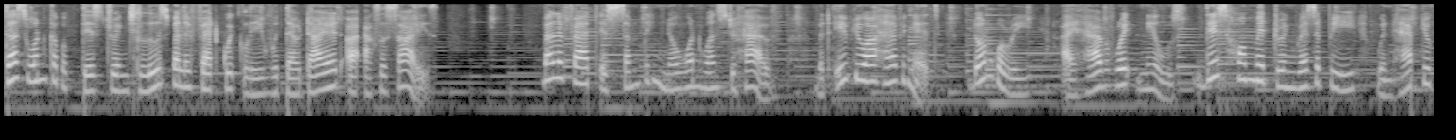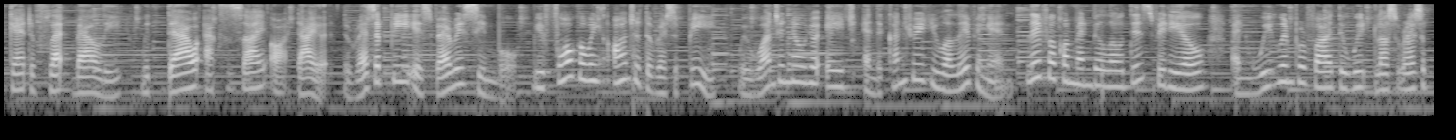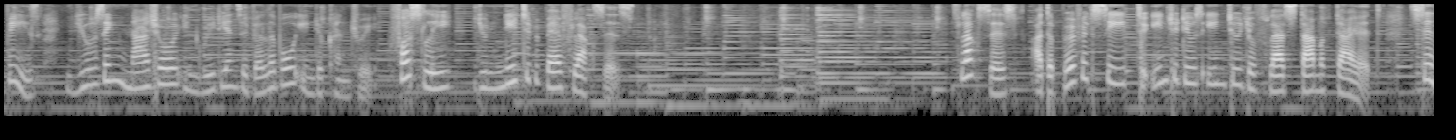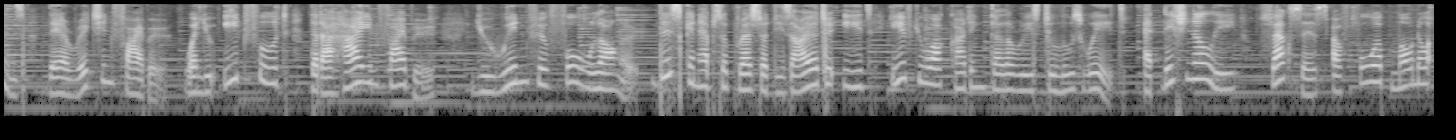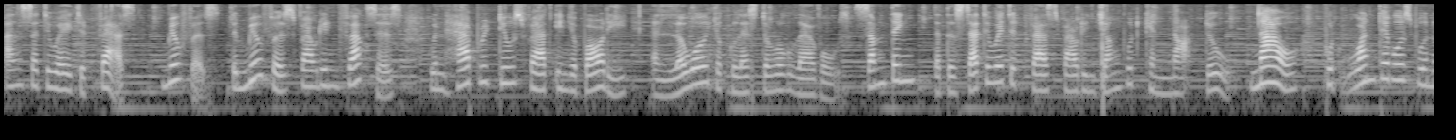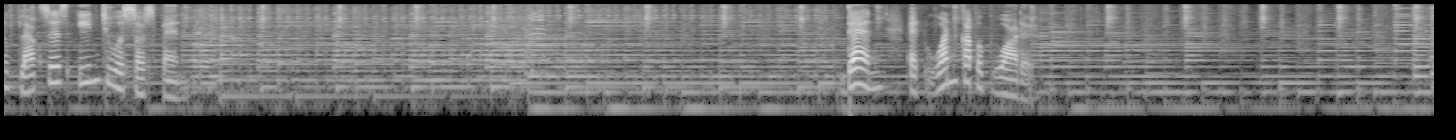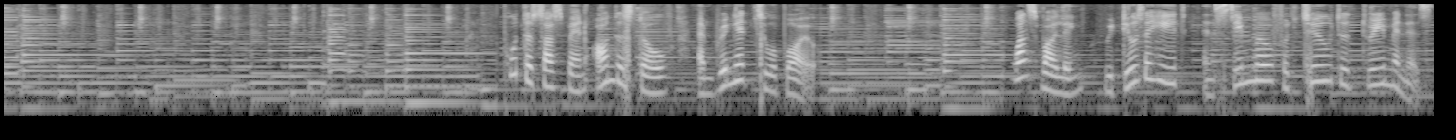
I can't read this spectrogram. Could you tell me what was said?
Does one cup of this drink lose belly fat quickly without diet or exercise? Belly fat is something no one wants to have, but if you are having it, don't worry, I have great news. This homemade drink recipe will help you get a flat belly without exercise or diet. The recipe is very simple. Before going on to the recipe, we want to know your age and the country you are living in. Leave a comment below this video and we will provide the weight loss recipes using natural ingredients available in your country. Firstly, you need to prepare flaxes. Flaxes are the perfect seed to introduce into your flat stomach diet since they are rich in fiber. When you eat food that are high in fiber, you will feel full longer. This can help suppress your desire to eat if you are cutting calories to lose weight. Additionally, flaxes are full of monounsaturated fats MUFAs. The MUFAs found in flaxes will help reduce fat in your body and lower your cholesterol levels, something that the saturated fats found in junk food cannot do. Now, put 1 tablespoon of flaxes into a saucepan. Then, add 1 cup of water. The saucepan on the stove and bring it to a boil. Once boiling, reduce the heat and simmer for 2 to 3 minutes.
